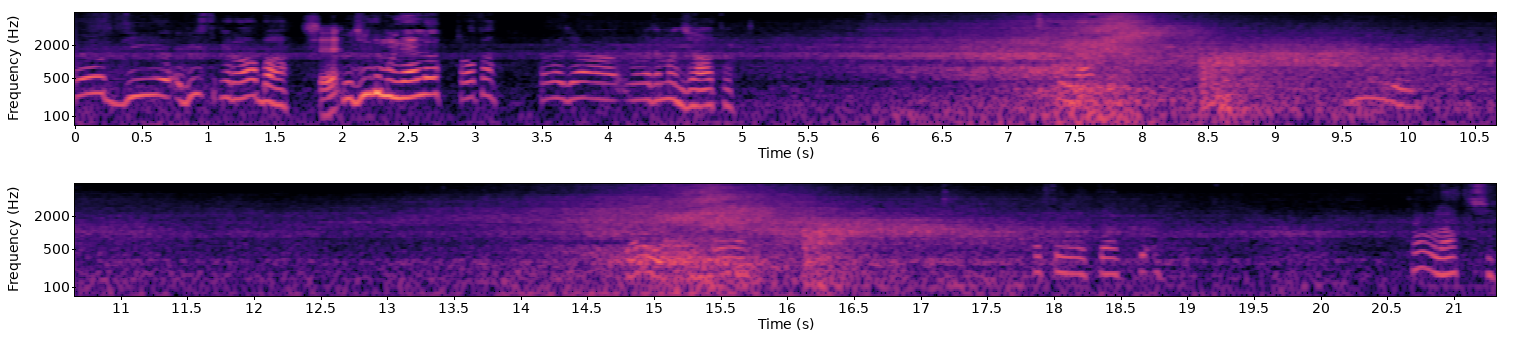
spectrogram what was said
Oddio, hai visto che roba? Sì. Due giri di mulinello, trota, aveva già, aveva già mangiato. Fatto un attacco. Cavolacci.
